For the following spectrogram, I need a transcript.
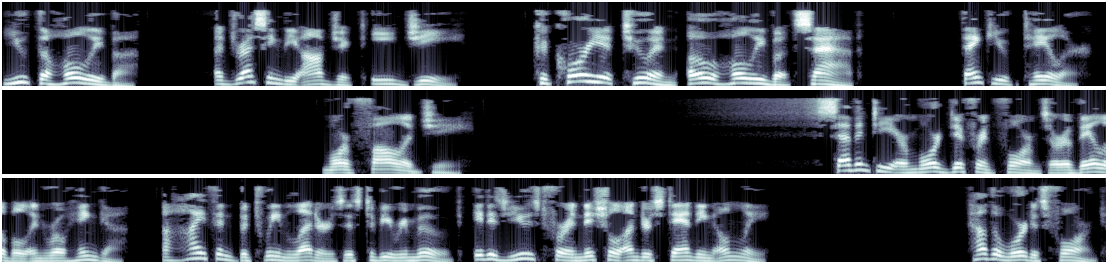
You, the holiba. Addressing the object, e.g. Kakoria tuan, O holiba, sab. Thank you, tailor. Morphology 70 or more different forms are available in Rohingya. A hyphen between letters is to be removed, it is used for initial understanding only. How the word is formed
